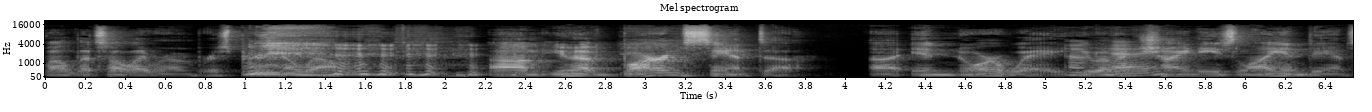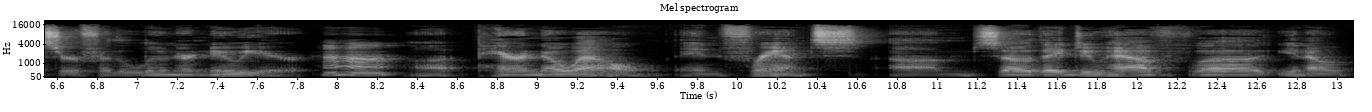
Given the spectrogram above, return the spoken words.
well, that's all I remember is Père Noel. um, you have Barn Santa uh, in Norway. You have a Chinese lion dancer for the Lunar New Year. uh huh. Uh, Père Noel in France. Um, so they do have, uh, you know,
